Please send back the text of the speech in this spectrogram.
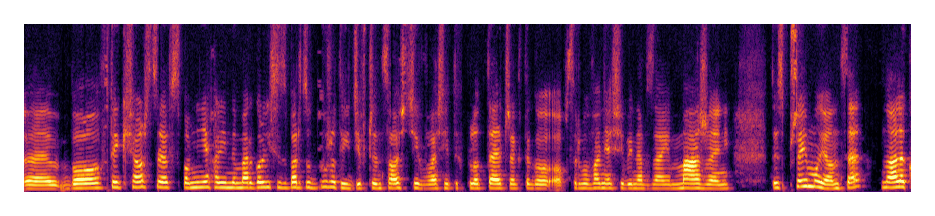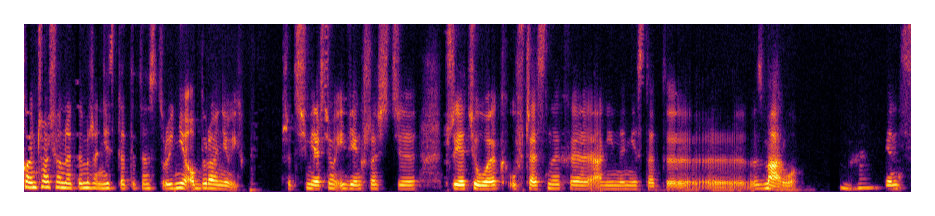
E, bo w tej książce wspomnieniach Haliny Margolis jest bardzo dużo tej dziewczęcości, właśnie tych ploteczek, tego obserwowania siebie nawzajem, marzeń. To jest przejmujące, no ale kończą się one tym, że niestety ten strój nie obronił ich przed śmiercią i większość e, przyjaciółek ówczesnych e, Aliny niestety zmarło. Mhm. Więc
